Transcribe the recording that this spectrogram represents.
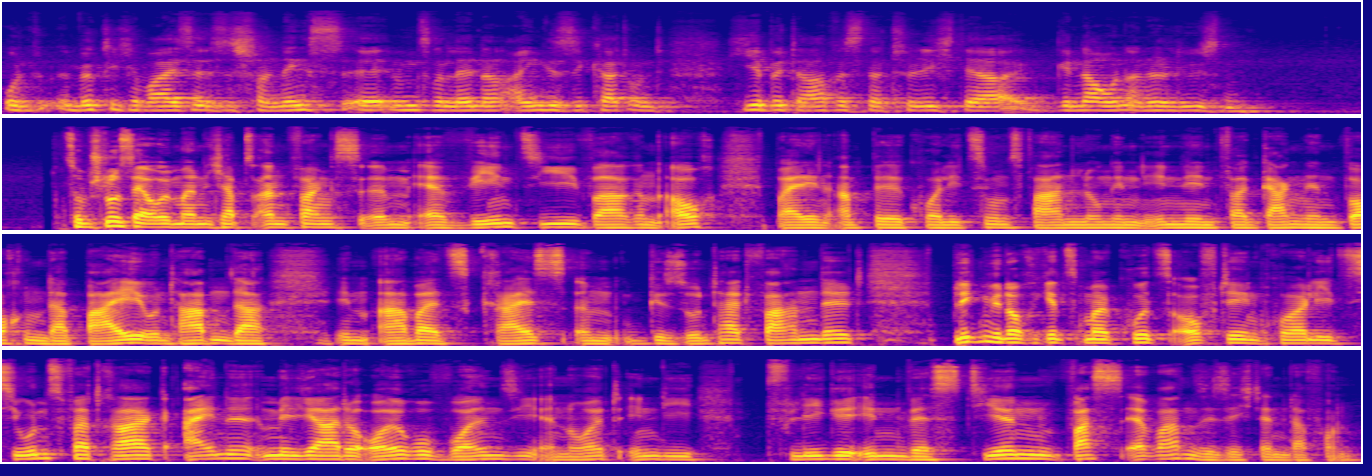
und möglicherweise ist es schon längst äh, in unseren Ländern eingesickert und hier bedarf es natürlich der genauen Analysen. Zum Schluss, Herr Ullmann, ich habe es anfangs ähm, erwähnt, Sie waren auch bei den Ampel-Koalitionsverhandlungen in den vergangenen Wochen dabei und haben da im Arbeitskreis ähm, Gesundheit verhandelt. Blicken wir doch jetzt mal kurz auf den Koalitionsvertrag. Eine Milliarde Euro wollen Sie erneut in die Pflege investieren. Was erwarten Sie sich denn davon?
